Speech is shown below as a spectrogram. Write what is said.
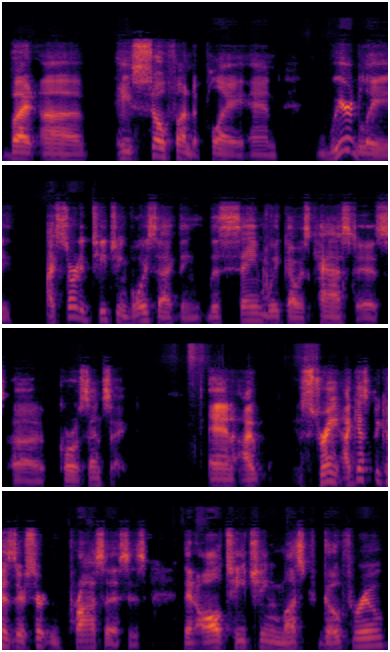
But uh, he's so fun to play, and weirdly, I started teaching voice acting the same week I was cast as uh, Koro Sensei, and I strange. I guess because there's certain processes that all teaching must go through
